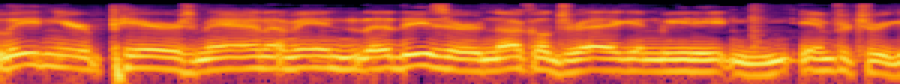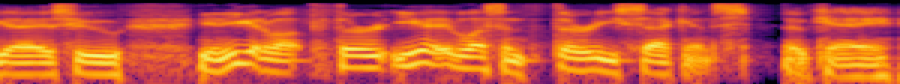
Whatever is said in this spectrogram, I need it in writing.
leading your peers, man. I mean, these are knuckle dragging, meat eating infantry guys who, you know, you get about thirty, you get less than thirty seconds, okay,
